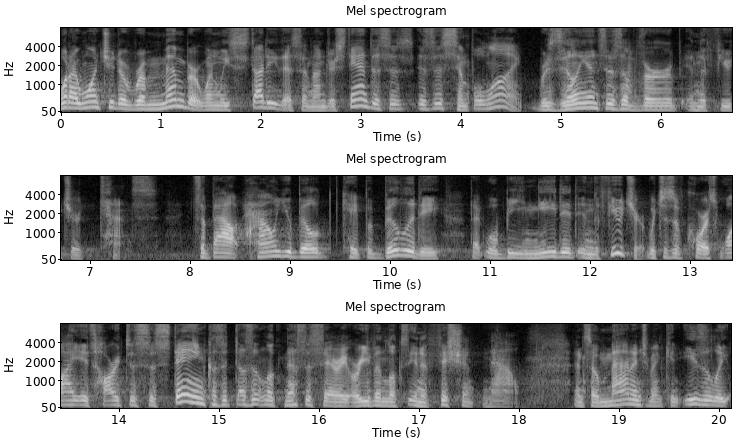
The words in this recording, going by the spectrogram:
What I want you to remember when we study this and understand this is, is this simple line resilience is a verb in the future tense. It's about how you build capability that will be needed in the future, which is, of course, why it's hard to sustain because it doesn't look necessary or even looks inefficient now. And so management can easily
